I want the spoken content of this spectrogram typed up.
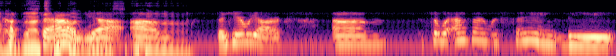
oh, cut the sound. Yeah, um, uh. but here we are. Um, so as I was saying, the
